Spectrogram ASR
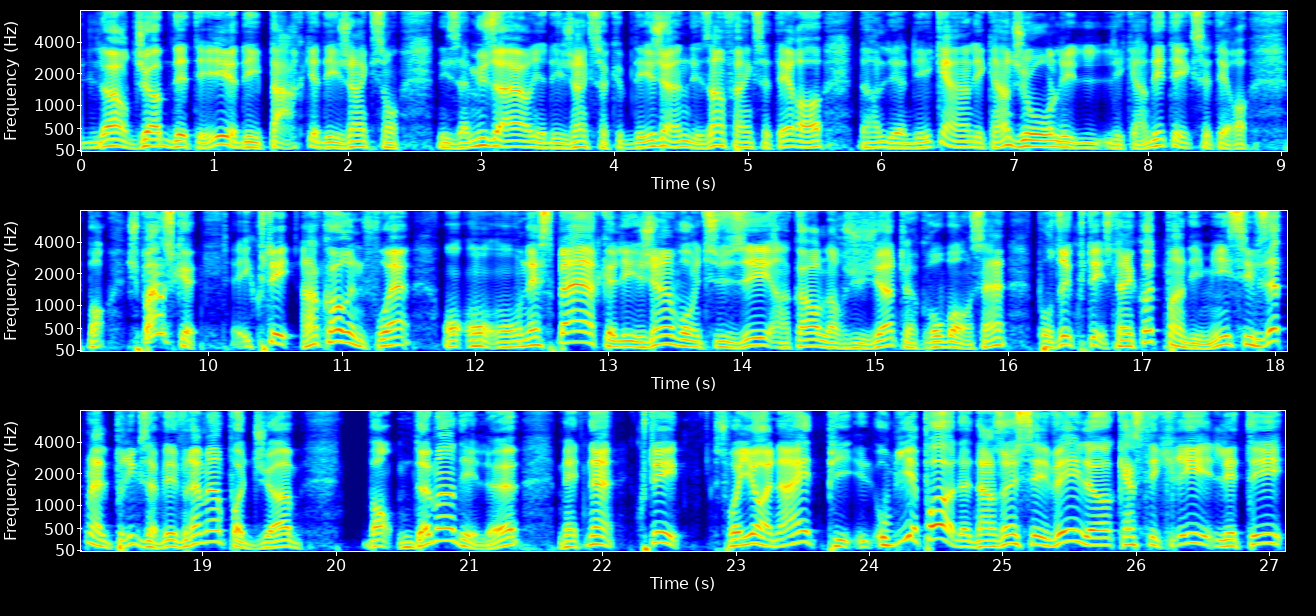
leur job d'été. Il y a des parcs, il y a des gens qui sont des amuseurs, il y a des gens qui s'occupent des jeunes, des enfants, etc. Dans les, camps, les camps de jour, les, camps d'été, etc. Bon, je pense que, écoutez, encore une fois, on espère que les gens vont utiliser encore leur jugeote, leur gros bon sens, pour dire, écoutez, c'est un cas de pandémie. Si vous êtes mal pris, que vous avez vraiment pas de job, bon, demandez-le. Maintenant, écoutez, Soyez honnête, puis oubliez pas, dans un CV, là, quand c'est écrit l'été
